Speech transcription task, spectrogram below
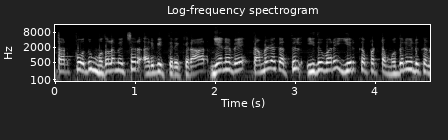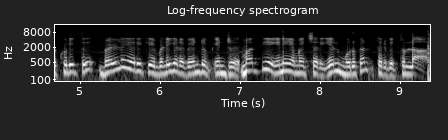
தற்போது முதலமைச்சர் அறிவித்திருக்கிறார். எனவே தமிழகத்தில் இதுவரை ஈர்க்கப்பட்ட முதலீடுகள் குறித்து வெள்ளை அறிக்கை வெளியிட வேண்டும் என்று மத்திய இணையமைச்சர் எல் முருகன் தெரிவித்துள்ளார்.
